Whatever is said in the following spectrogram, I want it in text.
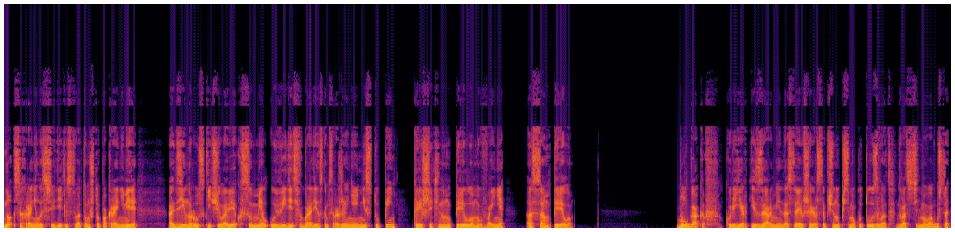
Но сохранилось свидетельство о том, что, по крайней мере, один русский человек сумел увидеть в Бородинском сражении не ступень к решительному перелому в войне, а сам перелом. Булгаков, курьер из армии, доставивший Растопчину письмо Кутузова от 27 августа,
